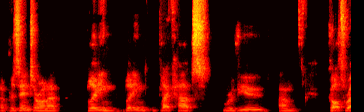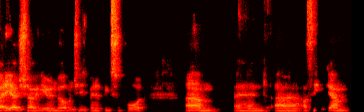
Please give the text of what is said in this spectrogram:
a, presenter on a bleeding bleeding black hearts review um, goth radio show here in Melbourne. She's been a big support, um, and uh, I think um,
